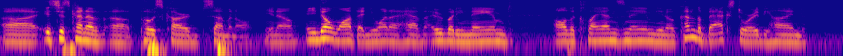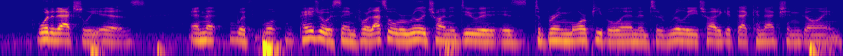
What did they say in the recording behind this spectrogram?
uh, it's just kind of a postcard Seminole, you know. And you don't want that. You want to have everybody named, all the clans named, you know, kind of the backstory behind what it actually is. And that with what Pedro was saying before, that's what we're really trying to do is, is to bring more people in and to really try to get that connection going,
